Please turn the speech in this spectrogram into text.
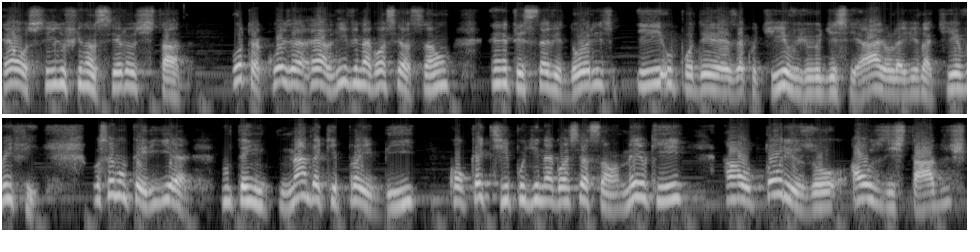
é auxílio financeiro ao Estado. Outra coisa é a livre negociação entre servidores e o poder executivo, judiciário, legislativo, enfim. Você não teria, não tem nada que proibir qualquer tipo de negociação. Meio que autorizou aos estados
